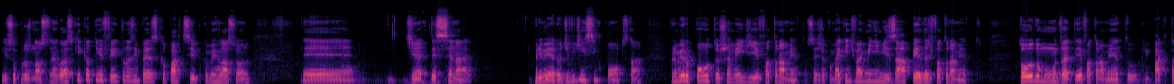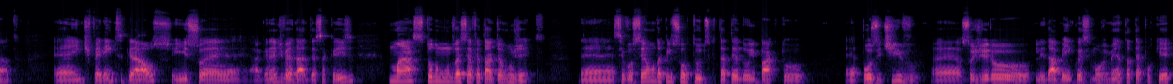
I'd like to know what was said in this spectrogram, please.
isso para os nossos negócios. O que, que eu tenho feito nas empresas que eu participo, que eu me relaciono é, diante desse cenário. Primeiro, eu dividi em cinco pontos. Tá? Primeiro ponto eu chamei de faturamento, ou seja, como é que a gente vai minimizar a perda de faturamento todo mundo vai ter faturamento impactado. É, em diferentes graus, e isso é a grande verdade dessa crise, mas todo mundo vai ser afetado de algum jeito. É, se você é um daqueles sortudos que está tendo um impacto é, positivo, é, eu sugiro lidar bem com esse movimento, até porque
